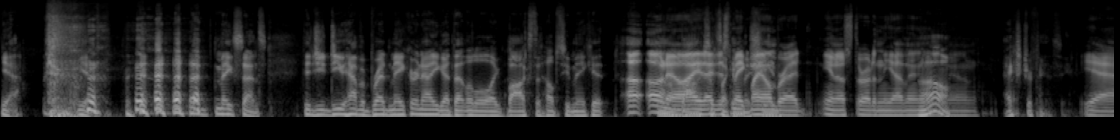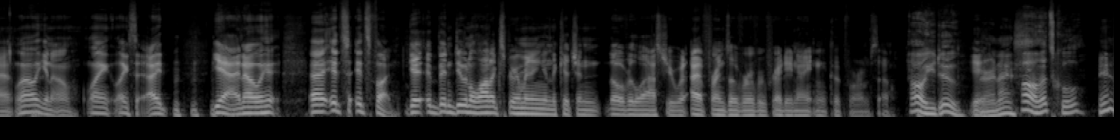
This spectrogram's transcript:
Yeah. Yeah. that makes sense. Did you do you have a bread maker now? You got that little like box that helps you make it Uh, oh Not no, I, I just like make my own bread. You know, just throw it in the oven. Oh. and- extra fancy. Yeah, well, you know, like like I said, I yeah, I know uh, it's it's fun. Get, I've been doing a lot of experimenting in the kitchen over the last year. I have friends over every Friday night and cook for them. So Oh, you do? Yeah. Very nice. Oh, that's cool. Yeah.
